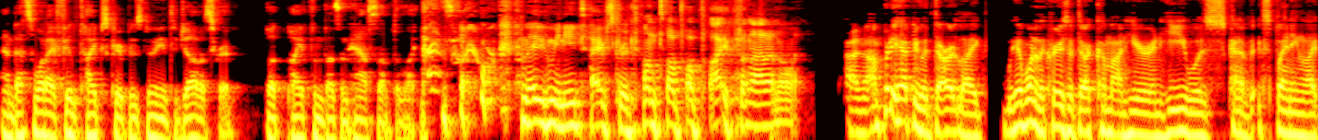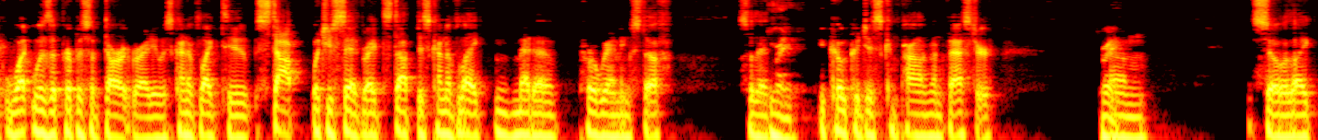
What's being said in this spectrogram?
And that's what I feel TypeScript is doing to JavaScript. But Python doesn't have something like that. So maybe we need TypeScript on top of Python. I don't know. I'm pretty happy with Dart. Like we had one of the creators of Dart come on here, and he was kind of explaining like what was the purpose of Dart. Right? It was kind of like to stop what you said. Right? Stop this kind of like meta programming stuff, so that Right. your code could just compile and run faster. Right. Um, so like,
